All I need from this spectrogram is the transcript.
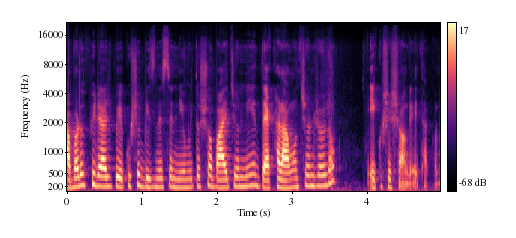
আবারও ফিরে আসবে একুশে বিজনেসের নিয়মিত সব আয়োজন নিয়ে দেখার আমন্ত্রণ রইল। একুশের সঙ্গেই থাকুন।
